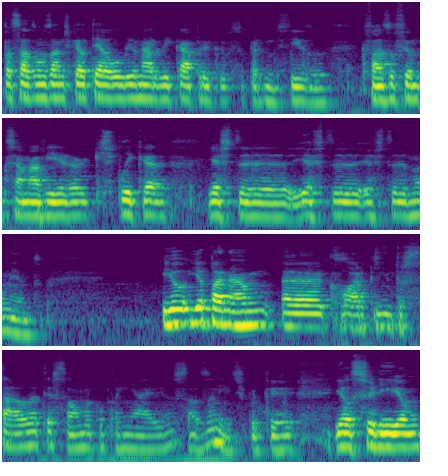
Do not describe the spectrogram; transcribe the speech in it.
passados uns anos, que é até o Leonardo DiCaprio, que é super conhecido, que faz o filme que se chama Aviator, que explica este, este, este momento. E, e a Panam, uh, claro que lhe interessava ter só uma companhia aérea nos Estados Unidos, porque eles seriam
